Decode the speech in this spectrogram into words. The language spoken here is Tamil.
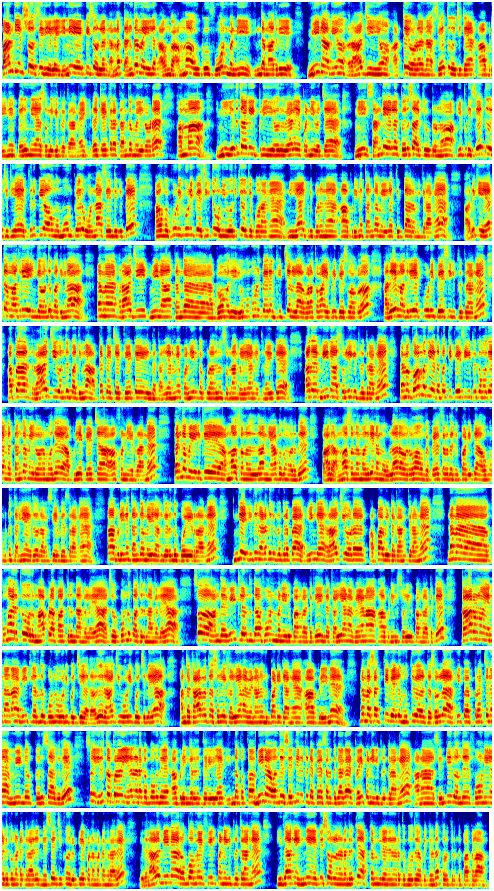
பாண்டியன் ஸ்டோர் சீரியல்ல இனி எபிசோட்ல நம்ம தங்கமயில அவங்க அம்மாவுக்கு ஃபோன் பண்ணி இந்த மாதிரி மீனாவையும் ராஜியையும் அத்தையோட நான் சேர்த்து வச்சுட்டேன் அப்படின்னு பெருமையா சொல்லிக்கிட்டு இருக்கிறாங்க. இதை கேட்குற தங்கமயிலோட அம்மா நீ எதுக்காக இப்படி ஒரு வேலையை பண்ணி வச்ச? நீ சண்டையெல்லாம் பெருசாக்கி விட்டுறணும். இப்படி சேர்த்து வச்சிட்டியே. திருப்பியும் அவங்க மூணு பேரும் ஒன்னா சேர்ந்துக்கிட்டு அவங்க கூடி கூடி பேசிக்கிட்டு உன்னை ஒதுக்கி வைக்க போறாங்க. நீ ஏன் இப்படி பண்ணுன? அப்படின்னு தங்கமயில திட்ட ஆரம்பிக்கிறாங்க. அதுக்கு ஏத்த மாதிரியே இங்க வந்து பாத்தீங்கன்னா நம்ம ராஜி மீனா தங்க கோமதி இவங்க மூணு பேரும் கிச்சன்ல வழக்கமா எப்படி பேசுவாங்களோ அதே மாதிரியே கூடி பேசிக்கிட்டு இருக்கிறாங்க. அப்ப ராஜி வந்து பாத்தீங்கன்னா அத்தை பேச்சை கேட்டு இந்த கல்யாணமே பண்ணியிருக்க கூடாதுன்னு சொன்னாங்க இல்லையா நேத்து நைட்டு? அதை மீனா சொல்லிக்கிட்டு இருக்கிறாங்க. நம்ம கோமதி அதை பத்தி பேசிக்கிட்டு இருக்கும் போதே அங்க தங்கமயில் வரும்போது அப்படியே பேச்சா ஆஃப் பண்ணிடுறாங்க. தங்கமயிலுக்கு அம்மா சொன்னதுதான் ஞாபகம் வருது. பாரு அம்மா சொன்ன மாதிரியே நம்ம உள்ளார வரோம் அவங்க பேசுறத நிப்பாட்டிட்டு அவங்க மட்டும் தனியா ஏதோ ரகசியம் பேசுறாங்க. அப்படின்னு தங்கமயில் அங்கிருந்து போயிடுறாங்க. இங்க இது நடந்துகிட்டு இருக்கிறப்ப இங்க ராஜியோட அப்பா வீட்டை காமிக்கிறாங்க. நம்ம குமாருக்கு ஒரு மாப்பிள்ளை பார்த்துருந்தாங்க இல்லையா? ஸோ பொண்ணு பார்த்துருந்தாங்க இல்லையா? ஸோ அந்த வீட்டில இருந்து தான் ஃபோன் பண்ணியிருப்பாங்களாட்டுக்கு இந்த கல்யாணம் வேணாம் அப்படின்னு சொல்லியிருப்பாங்களாட்டுக்கு. காரணம் என்னன்னா வீட்ல இருந்து பொண்ணு ஓடி போச்சு. அதாவது ராஜி ஓடி போச்சு இல்லையா? அந்த காரணத்தை சொல்லி கல்யாணம் வேணாம்னு நிப்பாட்டிட்டாங்க அப்படின்னு நம்ம சக்தி வேலு முத்துவேல்கிட்ட சொல்ல இப்ப பிரச்சனை மீண்டும் பெருசாகுது. ஸோ இதுக்கப்புறம் என்ன நடக்க போகுது அப்படிங்கிறது தெரியல. இந்த பக்கம் மீனா வந்து செந்தில் கிட்ட பேசுறதுக்காக ட்ரை பண்ணிக்கிட்டு இருக்கிறாங்க. ஆனா செந்தில் வந்து போனையும் எடுக்க மாட்டேங்கிறாரு மெசேஜுக்கும் ரிப்ளை பண்ண மாட்டேங்கிறாரு. இதனால மீனா ரொம்பவுமே ஃபீல் பண்ணிக்கிட்டு இருக்கிறாங்க. இதாங்க இன்னும் எபிசோட்ல நடந்திருக்கு. அப்கமிங்ல என்ன நடக்க போகுது அப்படிங்கிறத பொறுத்திருந்து பார்க்கலாம்.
